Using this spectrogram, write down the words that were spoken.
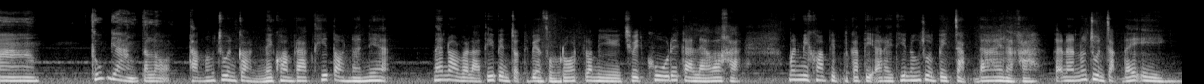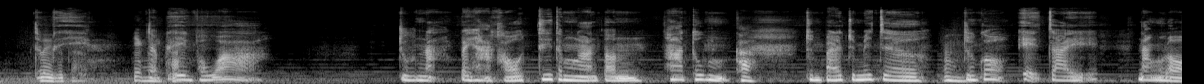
มา ทุกอย่างตลอดถามน้องจูนก่อนในความรักที่ตอนนั้นเนี่ยแน่นอนเวลาที่เป็นจดทะเบียนสมรสเรามีชีวิตคู่ด้วยกันแล้วอะค่ะ มันมีความผิดปกติอะไรที่น้องจูนไปจับได้ล่ะคะแต่อันนั้นน้องจูนจับได้เองเลยหรือเปล่ายังไงจับคะเองเพราะว่า จูนอะไปหาเขาที่ทำงานตอนห้าทุ่มค่ะจนไปแล้วจนไม่เจออมจนก็เอะใจนั่งรอ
